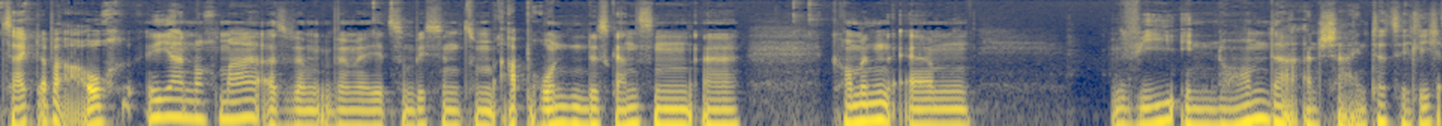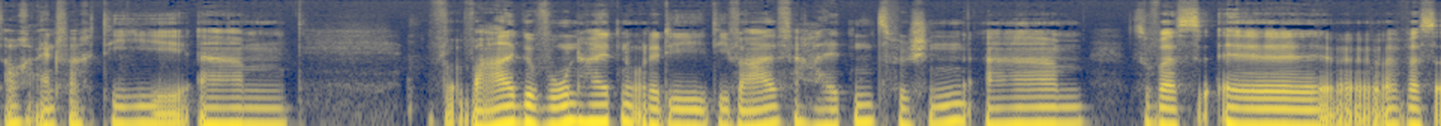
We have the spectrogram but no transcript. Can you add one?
zeigt aber auch ja nochmal, also wenn, wenn wir jetzt so ein bisschen zum Abrunden des Ganzen äh, kommen, ähm, wie enorm da anscheinend tatsächlich auch einfach die ähm, Wahlgewohnheiten oder die, die Wahlverhalten zwischen ähm, sowas, äh, was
